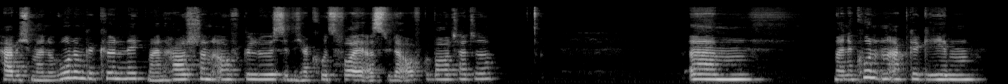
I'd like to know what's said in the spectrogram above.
habe ich meine Wohnung gekündigt, meinen Hausstand aufgelöst, den ich ja kurz vorher erst wieder aufgebaut hatte, ähm, meine Kunden abgegeben,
